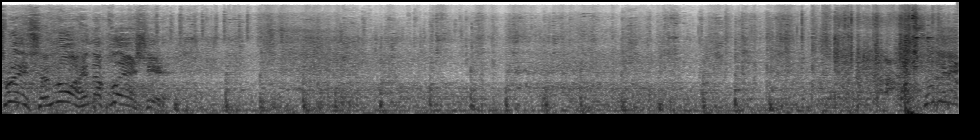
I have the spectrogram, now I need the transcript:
Швидше, ноги на плечі! Сюди!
